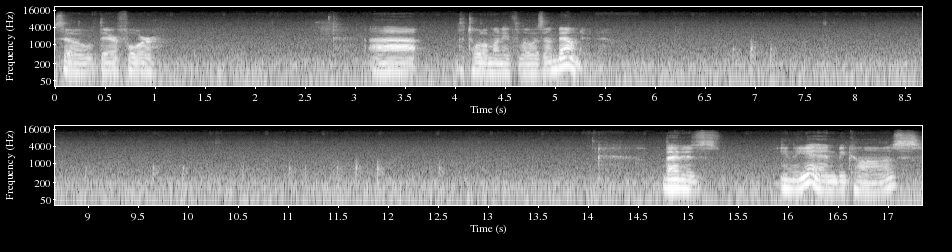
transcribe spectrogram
So, therefore, uh, the total money flow is unbounded. That is in the end because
